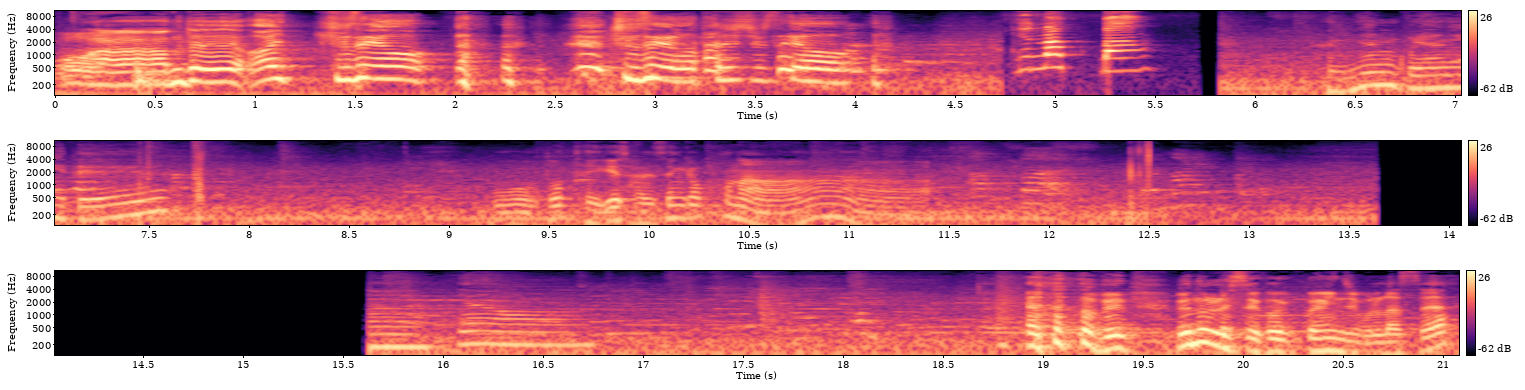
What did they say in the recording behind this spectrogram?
와, 안 돼. 아이, 주세요. 주세요. 다시 주세요. 유나빵 안녕, 고양이들. 오, 너 되게 잘생겼구나. 아빠 안녕. 왜, 왜 놀랬어요? 거기 고양인지 몰랐어요?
